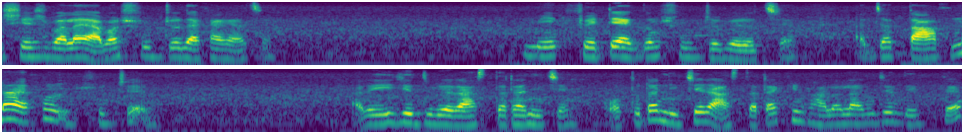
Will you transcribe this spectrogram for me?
শেষবেলায় আবার সূর্য দেখা গেছে। মেঘ ফেটে একদম সূর্য বেরোচ্ছে। আর যা তাপ না এখন সূর্যের? আর এই যে দূরে রাস্তাটা নিচে, কতটা নিচে রাস্তাটা কি ভালো লাগছে দেখতে?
